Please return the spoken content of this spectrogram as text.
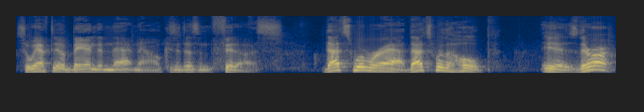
so we have to abandon that now because it doesn't fit us. That's where we're at. That's where the hope is. There are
